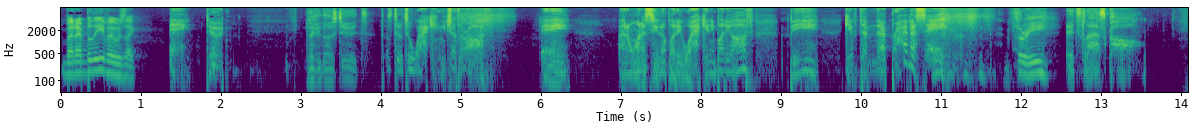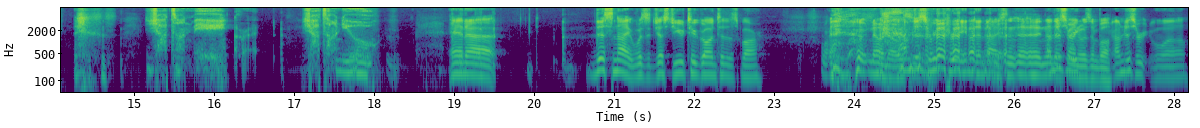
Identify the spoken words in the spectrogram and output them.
but I believe I was like, hey, dude, Look at those dudes. those dudes are whacking each other off. A, I don't want to see nobody whack anybody off. B, give them their privacy. Three, it's last call. Shots on me. All right. Shots on you. And uh this night was it just you two going to this bar? no, no. I'm just recreating the night. There's uh, another just friend re- was involved. I'm just re- well,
